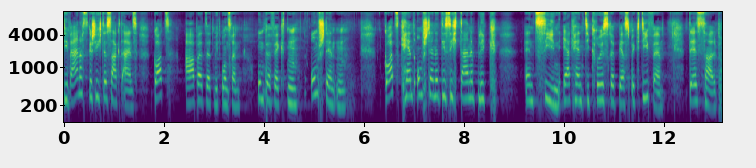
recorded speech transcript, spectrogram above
Die Weihnachtsgeschichte sagt eins, Gott arbeitet mit unseren unperfekten Umständen. Gott kennt Umstände, die sich deinem Blick entziehen. Er kennt die größere Perspektive. Deshalb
